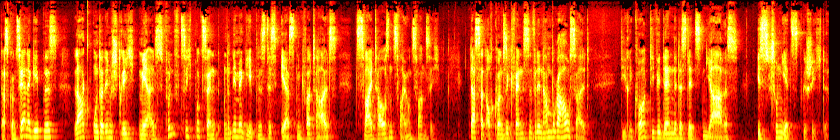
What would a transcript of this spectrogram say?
Das Konzernergebnis lag unter dem Strich mehr als 50 Prozent unter dem Ergebnis des ersten Quartals 2022. Das hat auch Konsequenzen für den Hamburger Haushalt. Die Rekorddividende des letzten Jahres ist schon jetzt Geschichte.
